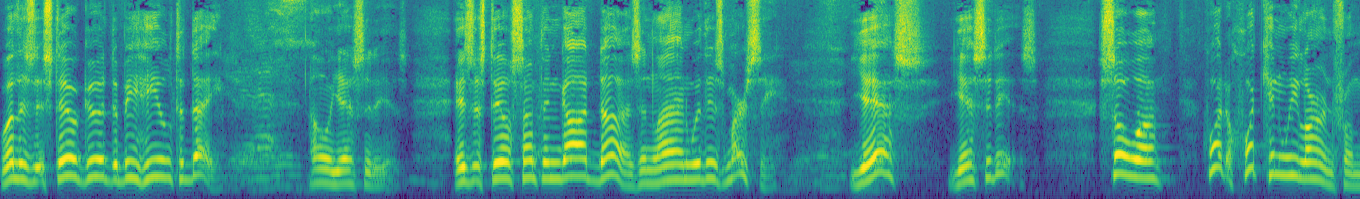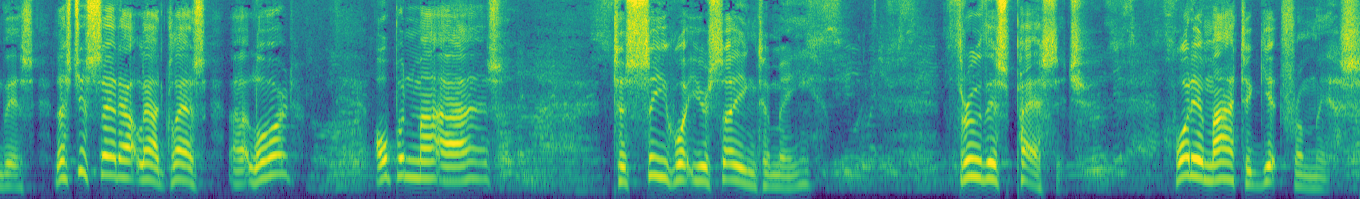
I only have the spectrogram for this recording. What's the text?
Well, is it still good to be healed today? Yes. Oh, yes, it is. Is it still something God does in line with His mercy? Yes, yes, it is. So, uh, what, what can we learn from this? Let's just say it out loud, class. Uh, Lord, Lord, open my eyes, open my eyes to see what you're saying to me through this passage. What am I to get from this?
